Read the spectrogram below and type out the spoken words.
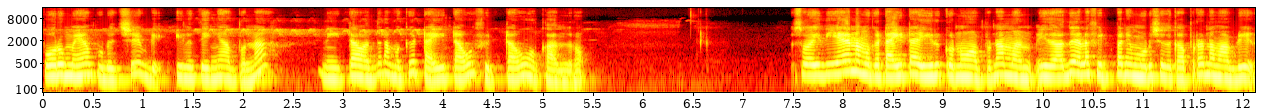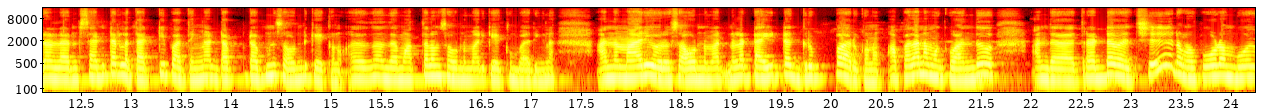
பொறுமையாக பிடிச்சி இப்படி இழுத்தீங்க அப்படின்னா நீட்டாக வந்து நமக்கு டைட்டாகவும் ஃபிட்டாகவும் உட்காந்துரும் ஸோ இது ஏன் நமக்கு டைட்டாக இருக்கணும் அப்படின்னா நம்ம இதை வந்து எல்லாம் ஃபிட் பண்ணி முடிச்சதுக்கப்புறம் நம்ம அப்படி நல்ல சென்டரில் தட்டி பார்த்தீங்கன்னா டப் டப்னு சவுண்டு கேட்கணும். அதாவது அந்த மத்தளம் சவுண்டு மாதிரி கேட்கும் பார்த்தீங்களா அந்த மாதிரி ஒரு சவுண்டு மாதிரி நல்லா டைட்டாக க்ரிப்பாக இருக்கணும். அப்போ தான் நமக்கு வந்து அந்த த்ரெட்டை வச்சு நம்ம போடும்போது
